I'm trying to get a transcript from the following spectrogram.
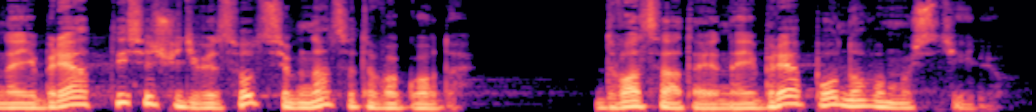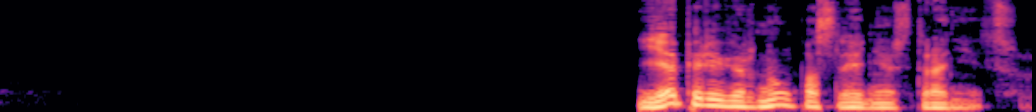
ноября 1917 года. 20 ноября по новому стилю. Я перевернул последнюю страницу.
